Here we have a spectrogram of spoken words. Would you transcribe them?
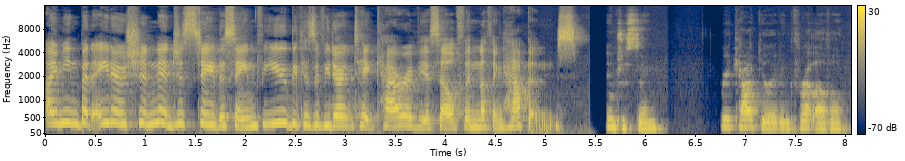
I mean, but Ado, shouldn't it just stay the same for you? Because if you don't take care of yourself, then nothing happens. Interesting. Recalculating threat level.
